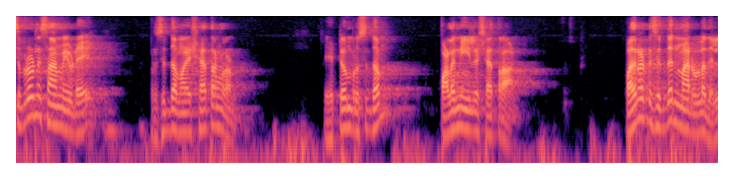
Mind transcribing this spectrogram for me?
സുബ്രഹ്മണ്യ സ്വാമിയുടെ പ്രസിദ്ധമായ ക്ഷേത്രങ്ങളുണ്ട് ഏറ്റവും പ്രസിദ്ധം പളനിയിലെ ക്ഷേത്രമാണ്. പതിനെട്ട് സിദ്ധന്മാരുള്ളതിൽ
